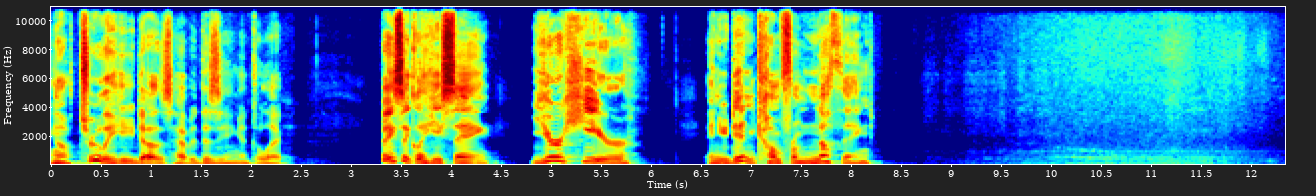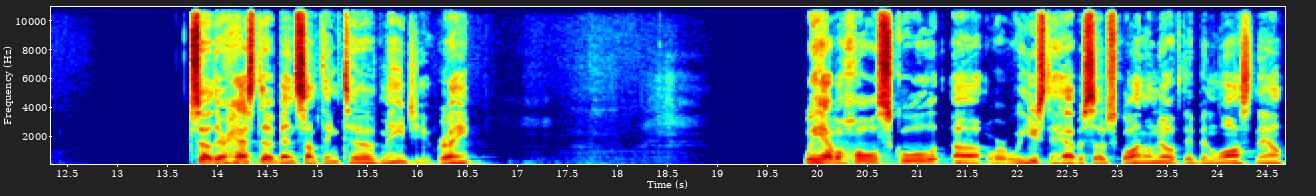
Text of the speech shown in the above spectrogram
No, truly, he does have a dizzying intellect. Basically, he's saying, You're here and you didn't come from nothing. So there has to have been something to have made you, right? We have a whole school, uh, or we used to have a sub school. I don't know if they've been lost now.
